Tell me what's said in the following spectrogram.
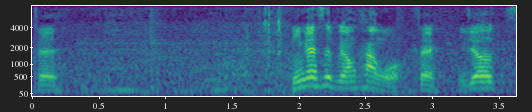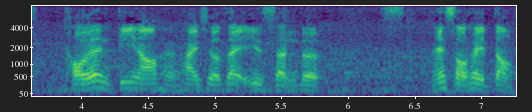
对，你应该是不用看我，对，你就头很低，然后很害羞，在一三的，哎，手可以动。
